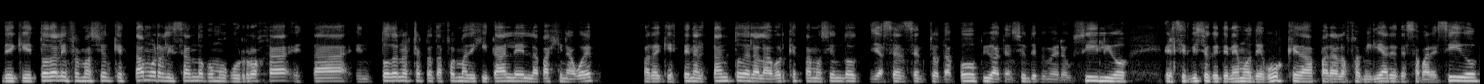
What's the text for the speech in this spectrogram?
de que toda la información que estamos realizando como Curroja está en todas nuestras plataformas digitales, en la página web, para que estén al tanto de la labor que estamos haciendo, ya sea en centros de acopio, atención de primer auxilio, el servicio que tenemos de búsqueda para los familiares desaparecidos.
